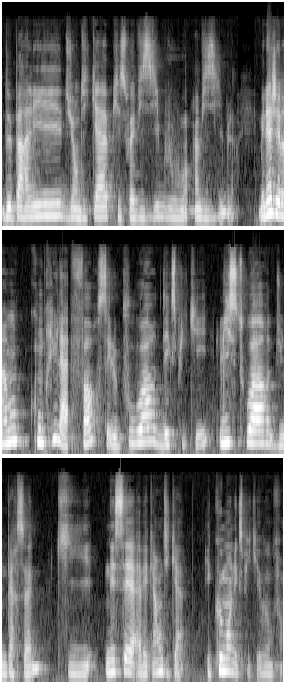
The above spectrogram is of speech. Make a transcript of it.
de parler du handicap, qu'il soit visible ou invisible. Mais là, j'ai vraiment compris la force et le pouvoir d'expliquer l'histoire d'une personne qui naissait avec un handicap et comment l'expliquer aux enfants.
